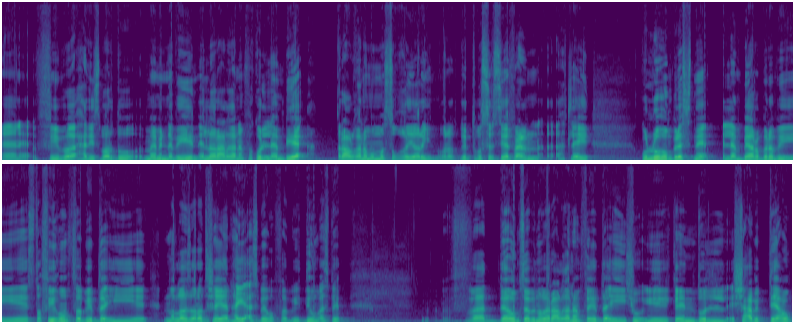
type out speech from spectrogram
يعني في حديث برضو ما من نبي إلا رعى الغنم. فكل الأنبياء رعوا الغنم وهم صغيرين. ولو جيت تبص للسير فعلا هتلاقي كلهم بلا استثناء. الأنبياء ربنا بيصطفيهم فبيبدأ ي... إن الله إذا أراد شيئا هيئ أسبابه فبيديهم أسباب. فاداهم سبب ان هو يرعى الغنم فيبدأ يشو ي... كأن دول الشعب بتاعه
